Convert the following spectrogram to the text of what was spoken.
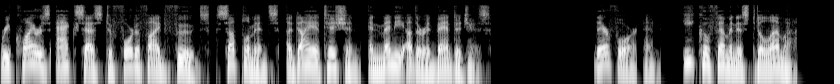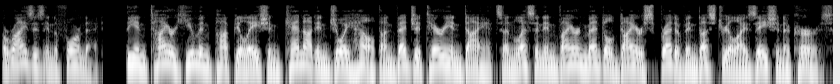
requires access to fortified foods, supplements, a dietitian, and many other advantages. Therefore, an ecofeminist dilemma arises in the form that the entire human population cannot enjoy health on vegetarian diets unless an environmental dire spread of industrialization occurs.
